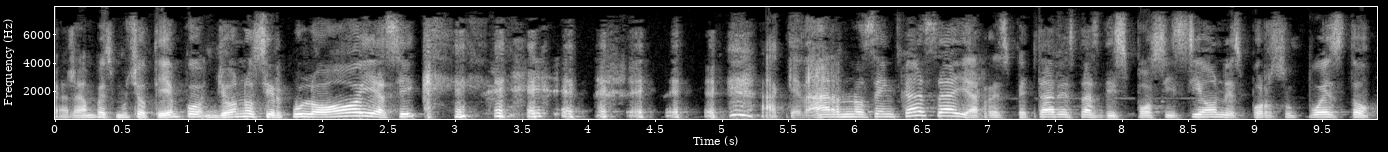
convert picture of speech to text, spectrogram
Caramba, es mucho tiempo. Yo no circulo hoy, así que a quedarnos en casa y a respetar estas disposiciones, por supuesto.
